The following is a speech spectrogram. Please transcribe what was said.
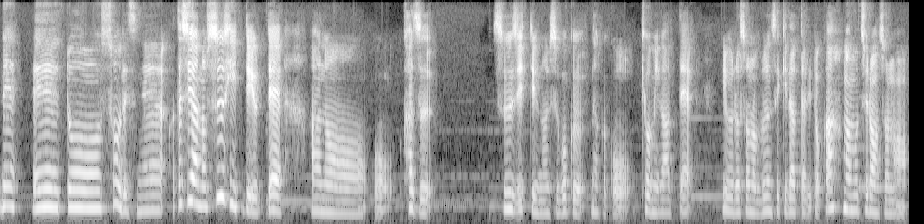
で、えっ、と、そうですね。私、あの、数比って言って、あの、数、数字っていうのにすごくなんかこう興味があって、いろいろその分析だったりとか、まあもちろんその、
